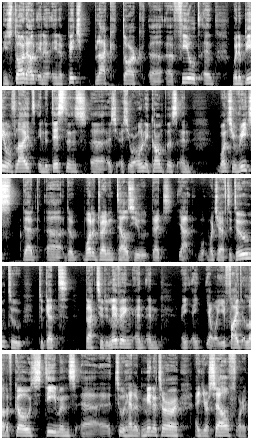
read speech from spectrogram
You start out in a in a pitch black dark uh, field and with a beam of light in the distance as, as your only compass and once you reach that uh, the water dragon tells you that yeah what you have to do to to get back to the living and and, and, and yeah well you fight a lot of ghosts demons uh, a two-headed minotaur and yourself or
